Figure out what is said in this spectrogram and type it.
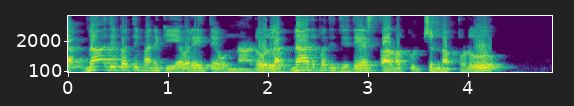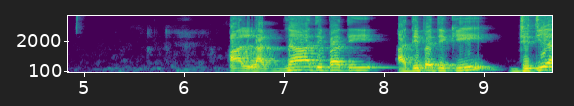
లగ్నాధిపతి మనకి ఎవరైతే ఉన్నాడో లగ్నాధిపతి ద్వితీయ స్థానంలో కూర్చున్నప్పుడు ఆ లగ్నాధిపతి అధిపతికి ద్వితీయ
